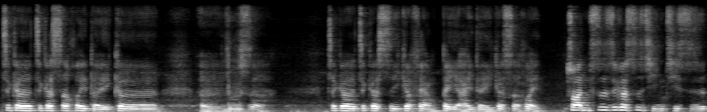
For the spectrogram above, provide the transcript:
这个这个社会的一个呃 loser，这个这个是一个非常悲哀的一个社会。专制这个事情其实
